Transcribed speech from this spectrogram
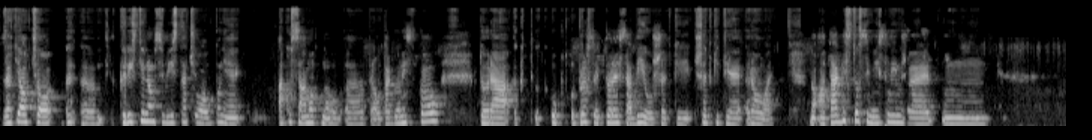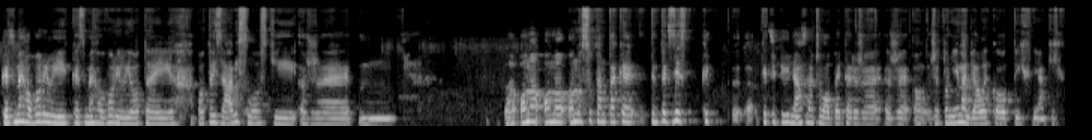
Zatiaľ, čo eh, eh, Kristinou si vystačilo úplne ako samotnou uh, protagonistkou, ktorá, uprostred ktorej sa bijú všetky, všetky tie role. No a takisto si myslím, že um, keď sme hovorili, keď sme hovorili o, tej, o tej závislosti, že um, ono, ono, ono sú tam také, ten text je, keď, si ty naznačoval, Peter, že, že, že to nemá ďaleko od tých nejakých e,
